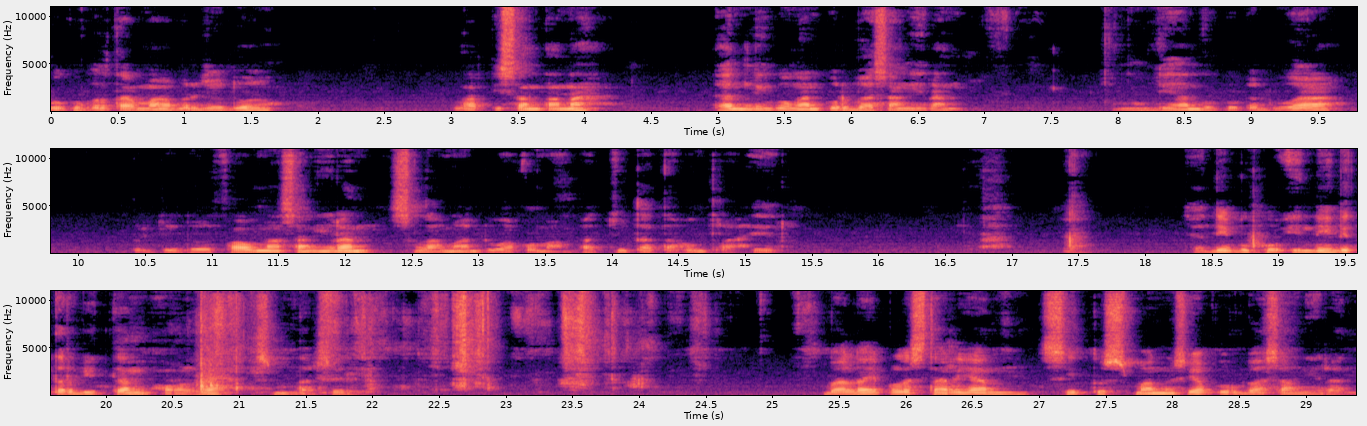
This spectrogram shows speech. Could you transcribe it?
Buku pertama berjudul lapisan tanah dan lingkungan purba Sangiran. Kemudian buku kedua berjudul Fauna Sangiran selama 2,4 juta tahun terakhir. Jadi buku ini diterbitkan oleh sebentar saya Balai Pelestarian Situs Manusia Purba Sangiran.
